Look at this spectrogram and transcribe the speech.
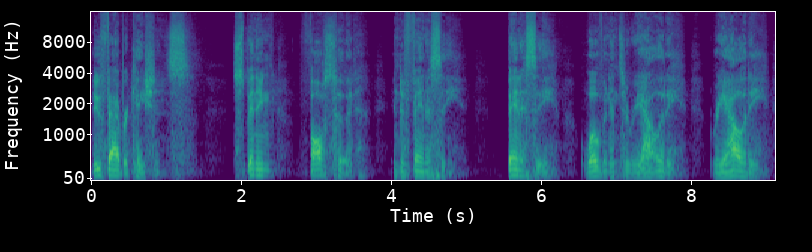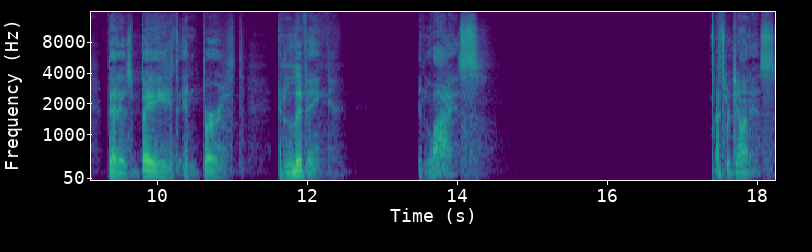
new fabrications, spinning falsehood into fantasy, fantasy woven into reality, reality that is bathed and birthed and living in lies. That's where John is.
